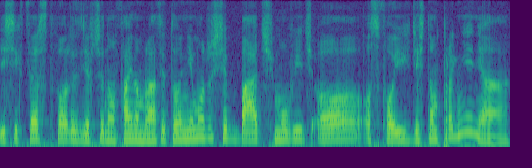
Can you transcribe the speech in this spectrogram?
jeśli chcesz stworzyć z dziewczyną fajną relację, to nie możesz się bać mówić o, o swoich gdzieś tam pragnieniach.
